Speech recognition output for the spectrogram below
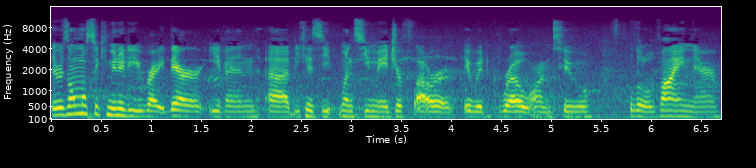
there was almost a community right there, even uh, because you, once you made your flower, it would grow onto a little vine there,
